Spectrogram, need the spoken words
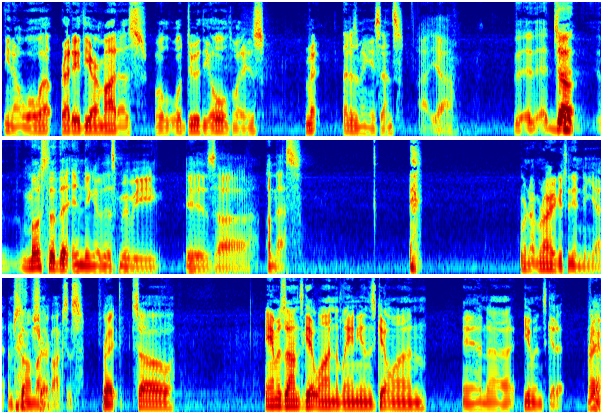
you know, well, well ready the armadas, we'll we'll do the old ways. That doesn't make any sense. Uh, yeah. The- the- So- most of the ending of this movie is uh, a mess. We're not we're not gonna get to the ending yet. I'm still on mother Sure. boxes. Right. So Amazons get one, Atlanteans get one, and uh, humans get it. Right. Yeah.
